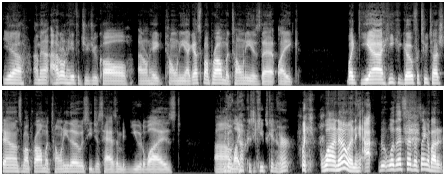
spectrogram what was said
Yeah, I mean, I, I don't hate the Juju call. I don't hate Toney. I guess my problem with Toney is that like, like yeah, he could go for two touchdowns. My problem with Toney though is he just hasn't been utilized. we Um, like, because he keeps getting hurt. Like, well, I know, and he, I, well, that's the thing about it.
